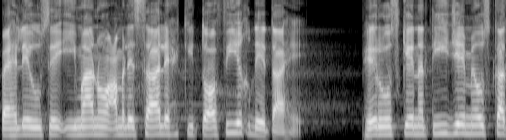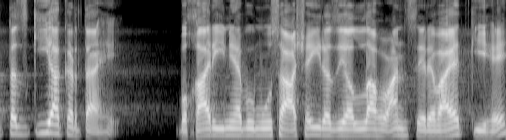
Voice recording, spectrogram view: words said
پہلے اسے ایمان و عمل صالح کی توفیق دیتا ہے، پھر اس کے نتیجے میں اس کا تزکیہ کرتا ہے۔ بخاری نے ابو موسا عشی رضی اللہ عنہ سے روایت کی ہے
